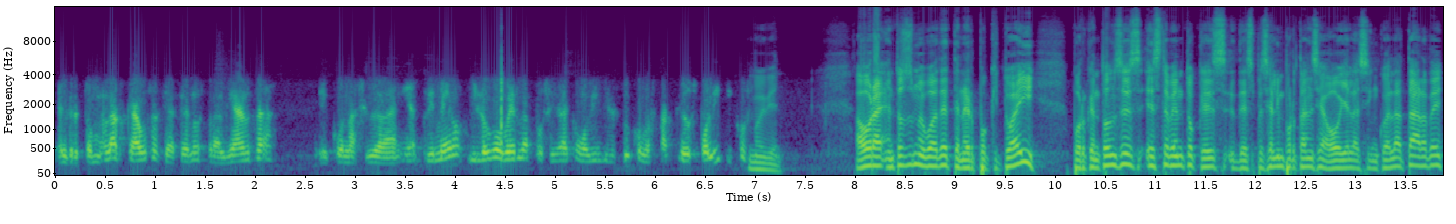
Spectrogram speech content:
el retomar las causas y hacer nuestra alianza con la ciudadanía primero y luego ver la posibilidad, como bien dices tú, con los partidos políticos. Muy bien. Ahora, entonces me voy a detener poquito ahí, porque entonces este evento que es de especial importancia hoy a las 5 de la tarde,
